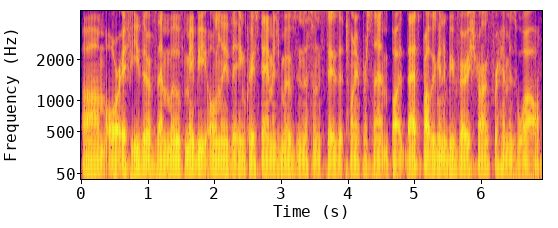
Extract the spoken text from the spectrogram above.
um, or if either of them move. Maybe only the increased damage moves, and this one stays at 20%. But that's probably going to be very strong for him as well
